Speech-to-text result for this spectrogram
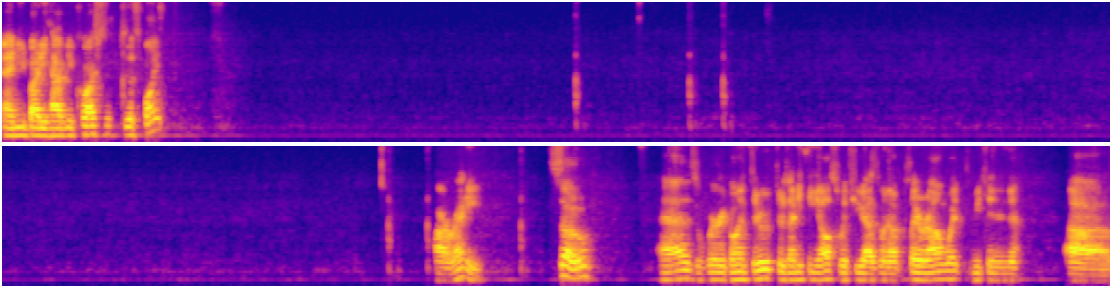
Anybody have any questions to this point? Alrighty. So as we're going through, if there's anything else which you guys want to play around with, we can uh,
